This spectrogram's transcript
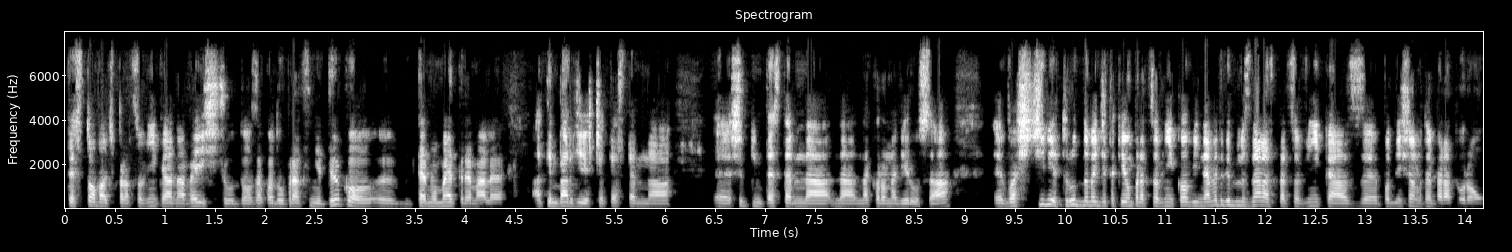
testować pracownika na wejściu do zakładu pracy nie tylko termometrem, ale a tym bardziej jeszcze testem na szybkim testem na, na, na koronawirusa. E, właściwie trudno będzie takiemu pracownikowi, nawet gdybym znalazł pracownika z podniesioną temperaturą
